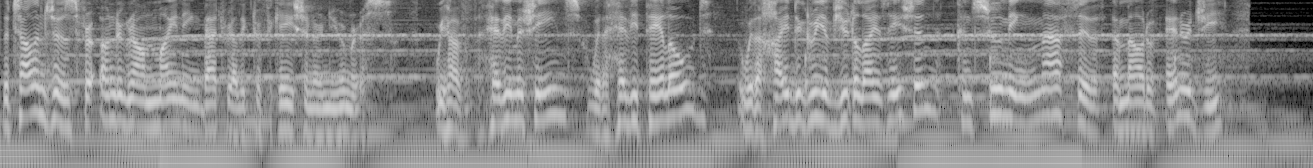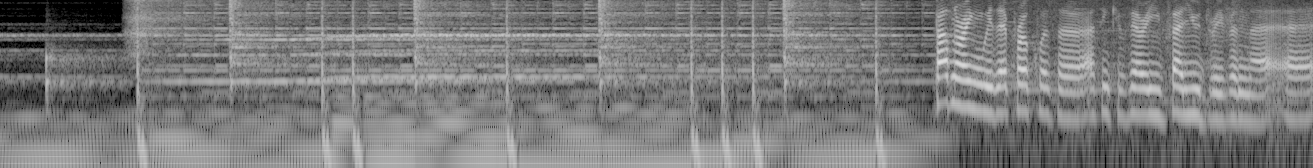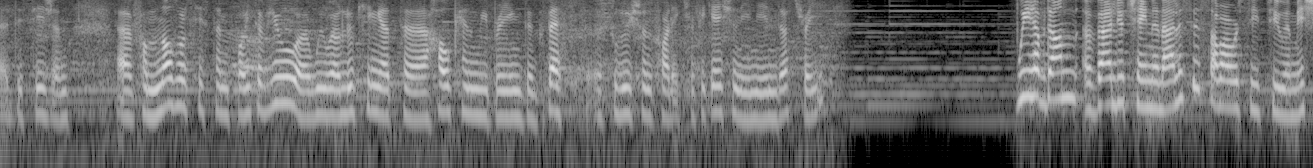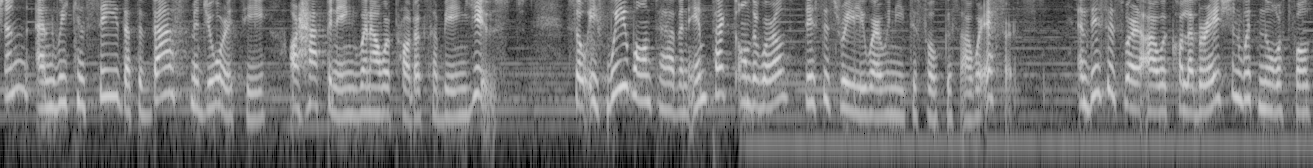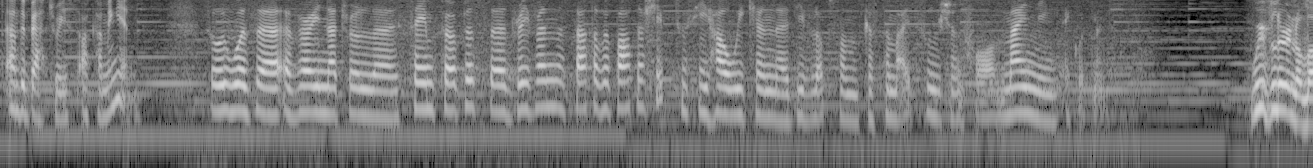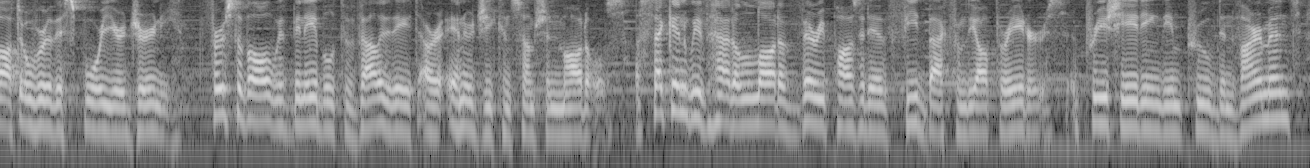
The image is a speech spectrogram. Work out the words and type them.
The challenges for underground mining battery electrification are numerous. We have heavy machines with a heavy payload, with a high degree of utilization, consuming massive amount of energy Partnering with Epiroc was, uh, I think, a very value-driven uh, uh, decision. Uh, from Northvolt System point of view, we were looking at how can we bring the best solution for electrification in the industry. We have done a value chain analysis of our CO2 emission and we can see that the vast majority are happening when our products are being used. So if we want to have an impact on the world, this is really where we need to focus our efforts. And this is where our collaboration with Northvolt and the batteries are coming in. So it was a, a very natural, uh, same purpose uh, driven start of a partnership to see how we can uh, develop some customized solution for mining equipment. We've learned a lot over this four-year journey. First of all, we've been able to validate our energy consumption models. Second, we've had a lot of very positive feedback from the operators, appreciating the improved environment,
